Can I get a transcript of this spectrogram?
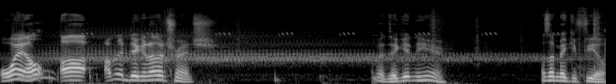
Well, uh, I'm gonna dig another trench. I'm gonna dig it in here. How's that make you feel?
